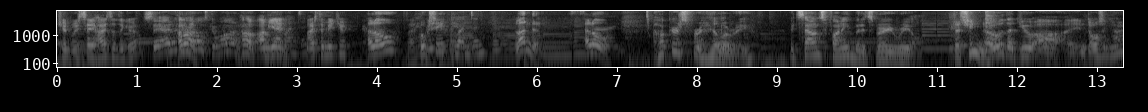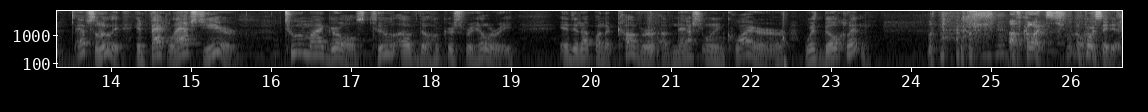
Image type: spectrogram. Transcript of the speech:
Should we say hi to the girls? Say hi to the Hello. girls. Come on. Hello, I'm Jan. Nice to meet you. Hello, Huxi. London. London. Hello. Hookers for Hillary. It sounds funny, but it's very real. Does she know that you are uh, endorsing her? Absolutely. In fact, last year, two of my girls, two of the Hookers for Hillary, ended up on the cover of National Enquirer with Bill Clinton. With Of course. Of course they did.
